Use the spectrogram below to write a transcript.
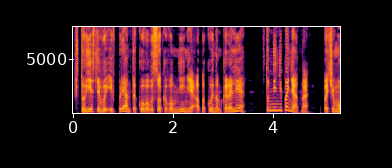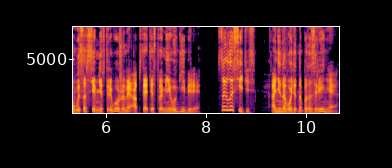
что если вы и впрямь такого высокого мнения о покойном короле, то мне непонятно, почему вы совсем не встревожены обстоятельствами его гибели. Согласитесь, они наводят на подозрения».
